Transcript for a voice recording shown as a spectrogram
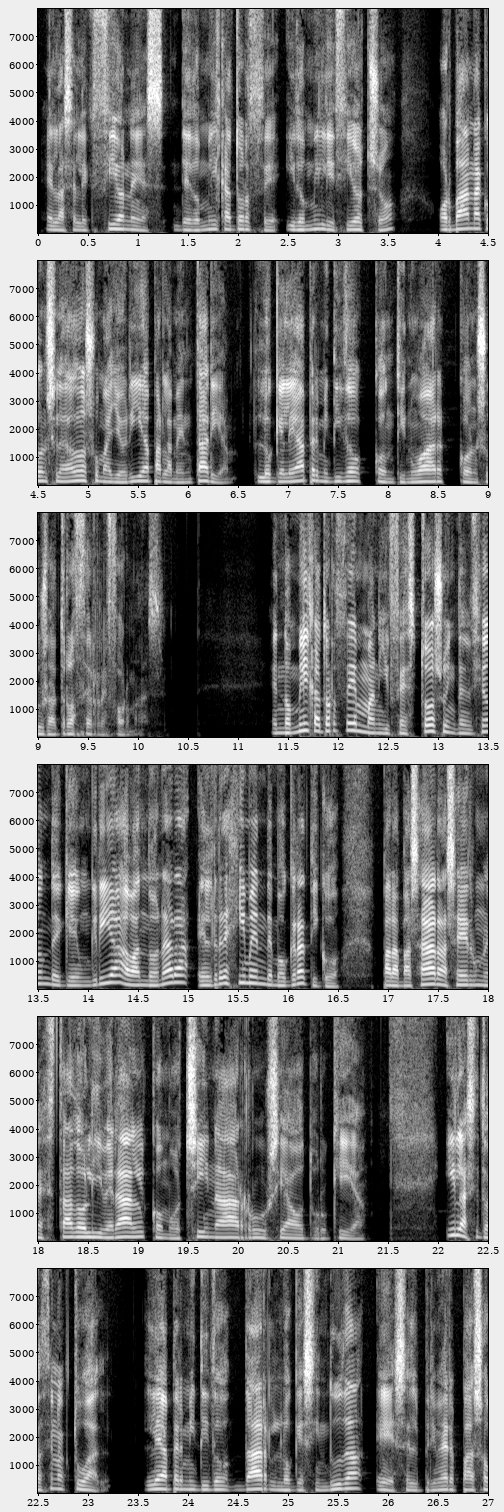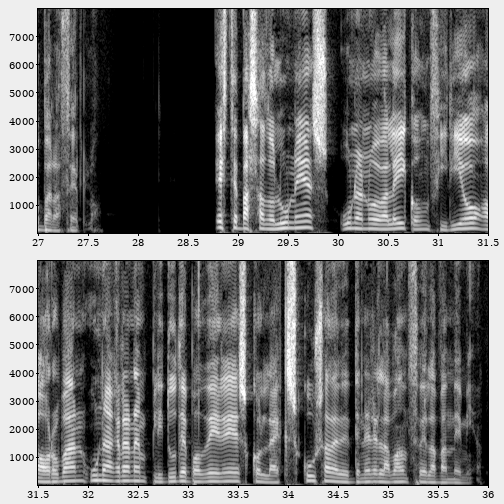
En las elecciones de 2014 y 2018, Orbán ha consolidado su mayoría parlamentaria, lo que le ha permitido continuar con sus atroces reformas. En 2014 manifestó su intención de que Hungría abandonara el régimen democrático para pasar a ser un Estado liberal como China, Rusia o Turquía. Y la situación actual, le ha permitido dar lo que sin duda es el primer paso para hacerlo. Este pasado lunes, una nueva ley confirió a Orbán una gran amplitud de poderes con la excusa de detener el avance de la pandemia.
